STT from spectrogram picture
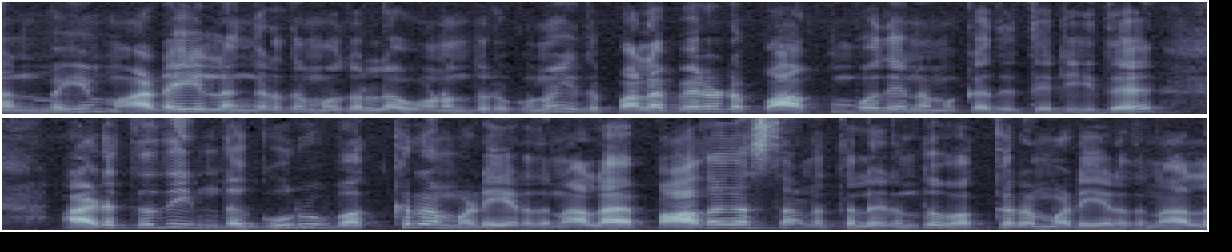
நன்மையும் அடையலைங்கிறத முதல்ல உணர்ந்துருக்கணும். இது பல பேரோட பார்க்கும்போதே நமக்கு அது தெரியுது. அடுத்தது இந்த குரு வக்கரம் அடைகிறதுனால பாதகஸ்தானத்திலிருந்து வக்கரம் அடைகிறதுனால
